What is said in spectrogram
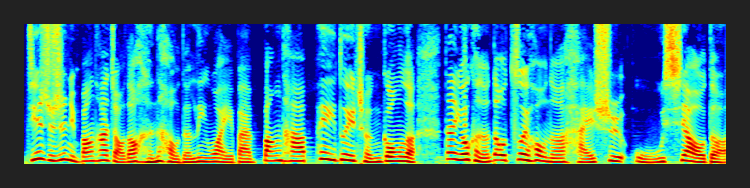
即使是你帮他找到很好的另另外一半，帮他配对成功了，但有可能到最后呢还是无效的。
